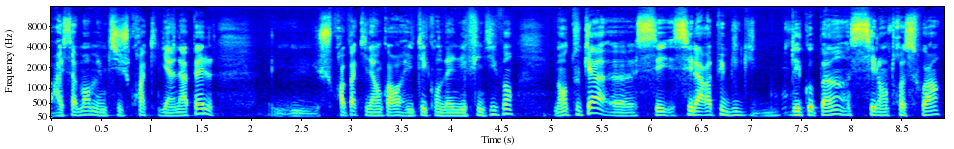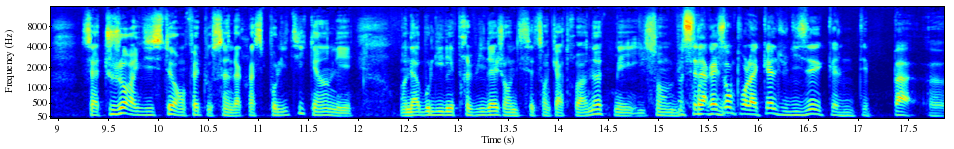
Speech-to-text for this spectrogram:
récemment, même si je crois qu'il y a un appel, je ne crois pas qu'il ait encore été condamné définitivement. Mais en tout cas, c'est la République des copains, c'est l'entre-soi. Ça a toujours existé en fait au sein de la classe politique. Hein. Les, on a aboli les privilèges en 1789, mais ils sont. C'est la raison pour laquelle je disais qu'elle n'était pas, euh,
